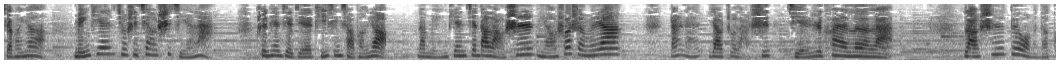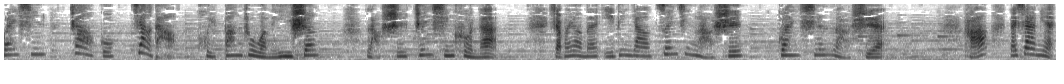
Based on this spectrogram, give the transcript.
小朋友，明天就是教师节啦！春天姐姐提醒小朋友，那明天见到老师你要说什么呀？当然要祝老师节日快乐啦！老师对我们的关心、照顾、教导，会帮助我们一生。老师真辛苦呢，小朋友们一定要尊敬老师，关心老师。好，那下面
